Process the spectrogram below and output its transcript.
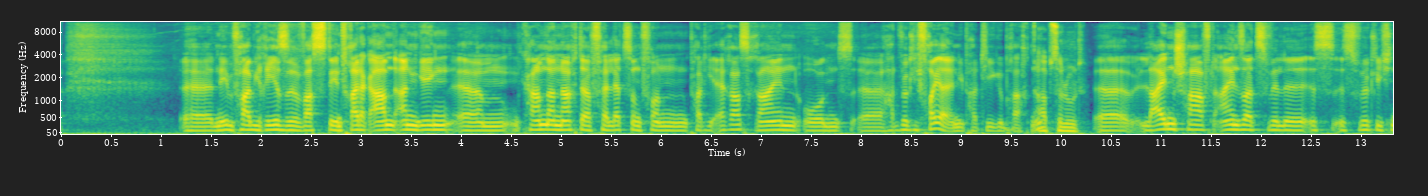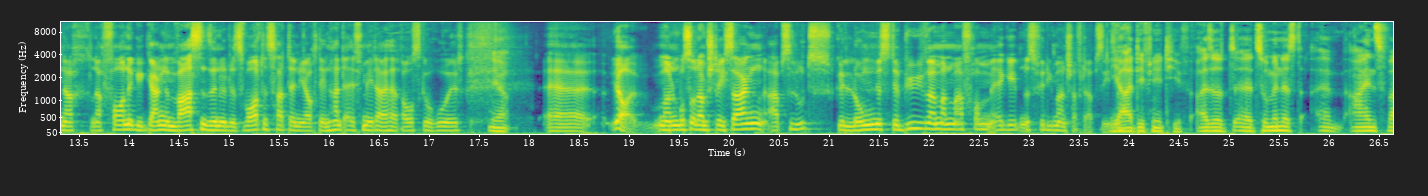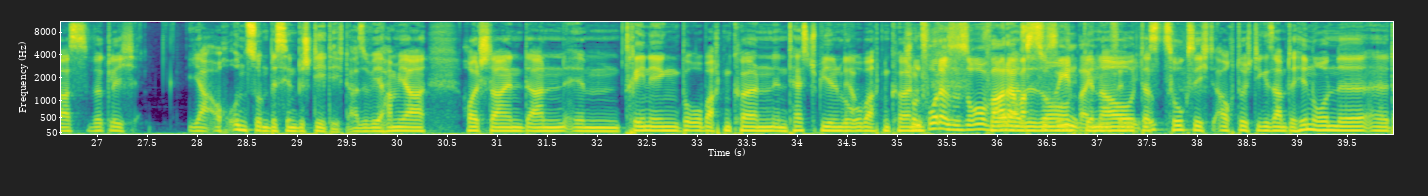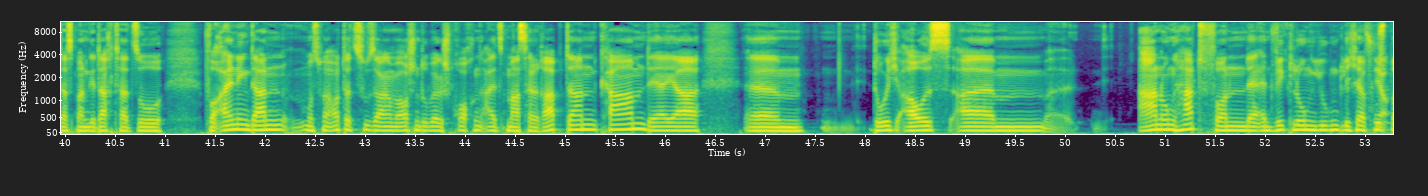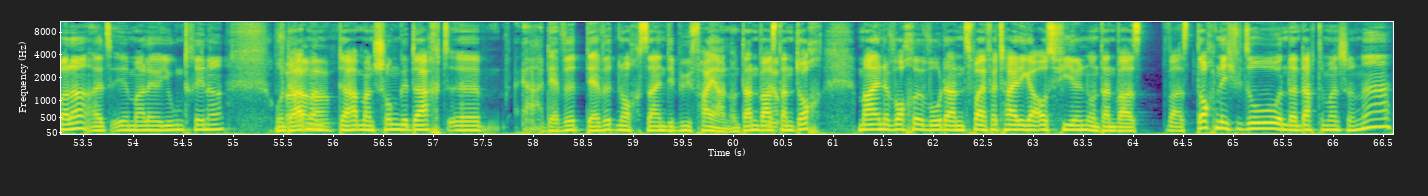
äh, neben Fabi Rehse, was den Freitagabend anging, ähm, kam dann nach der Verletzung von Patti Erras rein und äh, hat wirklich Feuer in die Partie gebracht. Ne? Absolut. Äh, Leidenschaft, Einsatzwille ist, ist wirklich nach, nach vorne gegangen, im wahrsten Sinne des Wortes, hat dann ja auch den Handelfmeter herausgeholt. Ja. Äh, ja, man muss unterm Strich sagen, absolut gelungenes Debüt, wenn man mal vom Ergebnis für die Mannschaft absieht. Ja, definitiv. Also äh, zumindest äh, eins, was wirklich ja auch uns so ein bisschen bestätigt. Also wir haben ja Holstein dann im Training beobachten können, in Testspielen ja. beobachten können. Schon vor der Saison vor war da was Saison, zu sehen bei Genau, ihm, ich, das ne? zog sich auch durch die gesamte Hinrunde, äh, dass man gedacht hat, so vor allen Dingen dann, muss man auch dazu sagen, haben wir auch schon drüber gesprochen, als Marcel Rapp dann kam, der ja ähm, durchaus ähm, Ahnung hat von der Entwicklung jugendlicher Fußballer ja. als ehemaliger Jugendtrainer. Und da hat, man, da hat man schon gedacht, äh, ja, der wird, der wird noch sein Debüt feiern. Und dann war es ja. dann doch mal eine Woche, wo dann zwei Verteidiger ausfielen und dann war es war es doch nicht so und dann dachte man schon, na,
